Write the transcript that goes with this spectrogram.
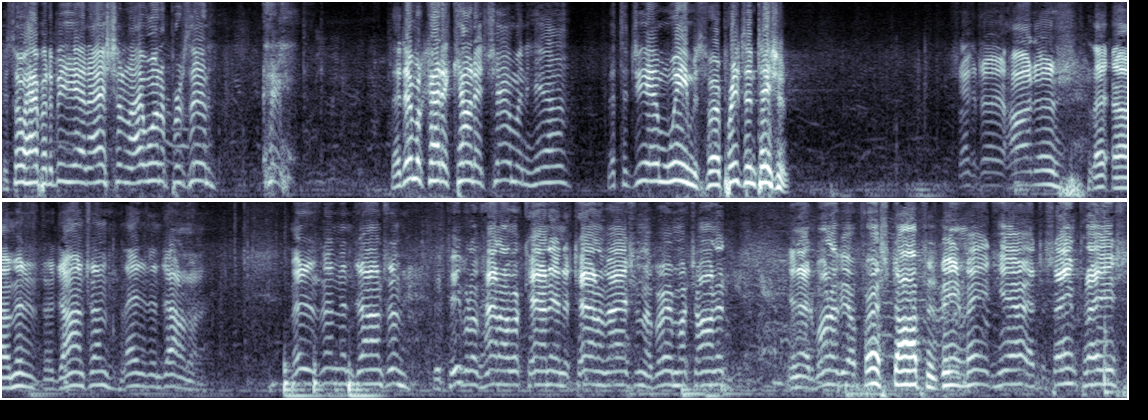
We're so happy to be here in Ashland. I want to present the Democratic County Chairman here, Mr. G.M. Weems, for a presentation. Secretary Hodges, uh, Mrs. Johnson, ladies and gentlemen. Mrs. Lyndon Johnson, the people of Hanover County and the town of Ashland are very much honored in that one of your first stops is being made here at the same place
